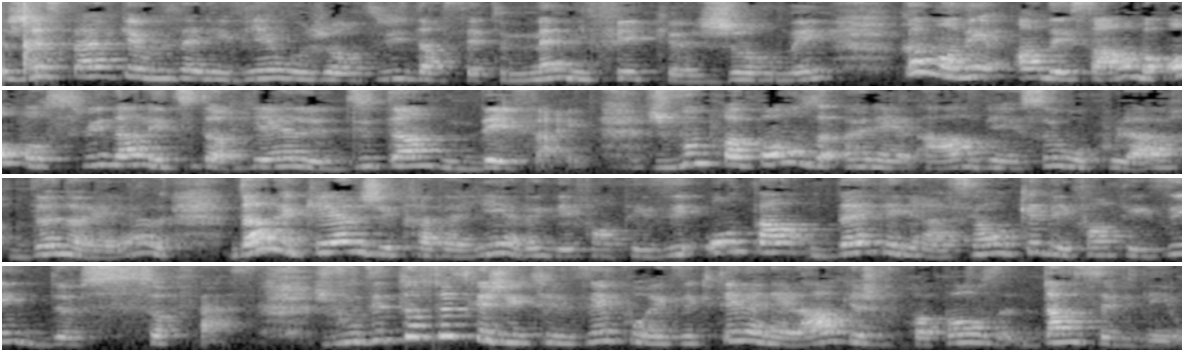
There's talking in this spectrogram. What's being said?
j'espère que vous allez bien aujourd'hui dans cette magnifique journée. Comme on est en décembre, on poursuit dans les tutoriels du temps des fêtes. Je vous propose un nail art bien sûr aux couleurs de Noël dans lequel j'ai travaillé avec des fantaisies autant d'intégration que des fantaisies de surface. Je vous dis tout de suite ce que j'ai utilisé pour exécuter le nail art que je vous propose dans cette vidéo.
